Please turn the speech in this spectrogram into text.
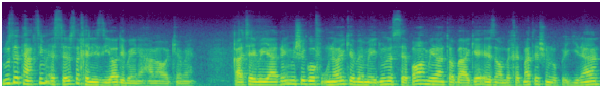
روز تقسیم استرس خیلی زیادی بین همه حاکمه قطعه به یقین میشه گفت اونایی که به میدون سپاه میرن تا برگه ازام به خدمتشون رو بگیرن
